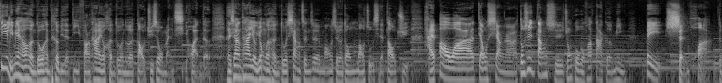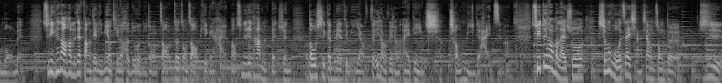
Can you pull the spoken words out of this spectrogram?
第一里面还有很多很特别的地方，它有很多很多的道具是我蛮喜欢的，很像它有用了很多象征着毛泽东毛主席的道具，海报啊、雕像啊，都是当时中国文化大革命被神化的 moment。所以你看到他们在房间里面有贴了很多很多这种照这种照片跟海报，甚至是他们本身都是跟 Matthew 一样非常非常爱电影成成迷的孩子嘛，所以对他们来说，生活在想象中的就是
